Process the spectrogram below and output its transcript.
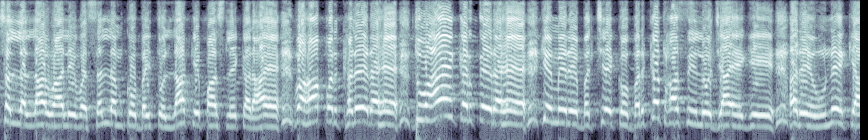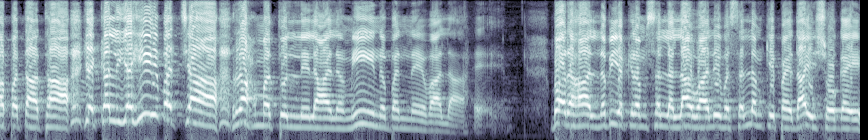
صلی اللہ علیہ وسلم کو بیت اللہ کے پاس لے کر آئے۔ وہاں پر کھڑے رہے، دعائیں کرتے رہے کہ میرے بچے کو برکت حاصل ہو جائے گی۔ ارے، انہیں کیا پتا تھا کہ کل یہی بچہ رحمت للعالم امین بننے والا ہے۔ بہرحال نبی اکرم صلی اللہ علیہ وسلم کی پیدائش ہو گئے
